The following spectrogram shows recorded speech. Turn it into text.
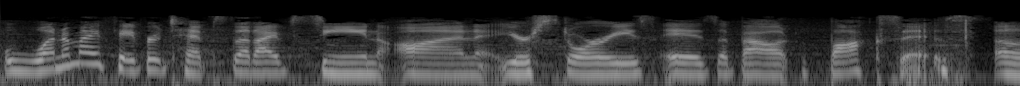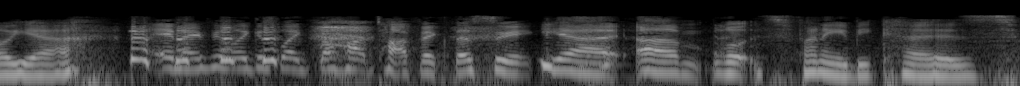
One of my favorite tips that I've seen on your stories is about boxes. Oh yeah. and I feel like it's like the hot topic this week. yeah. Um, well, it's funny because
